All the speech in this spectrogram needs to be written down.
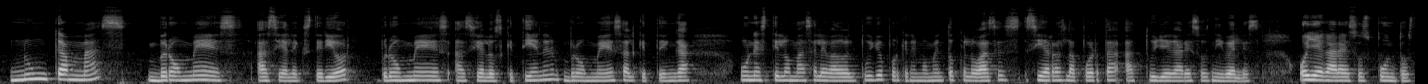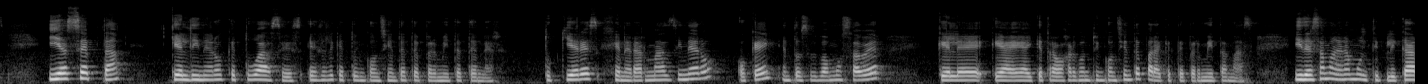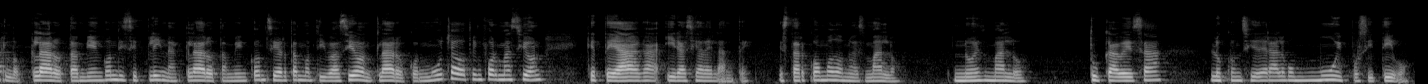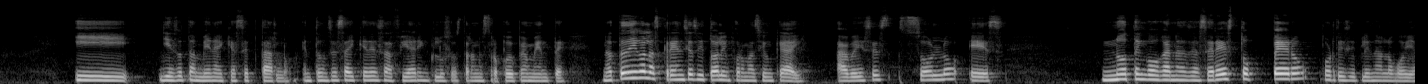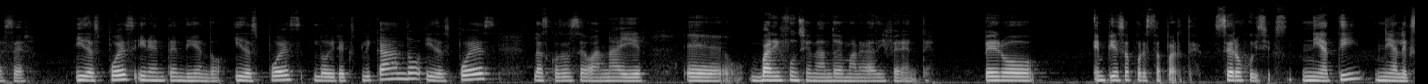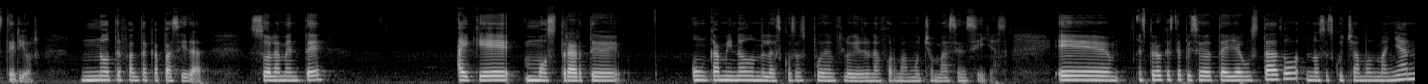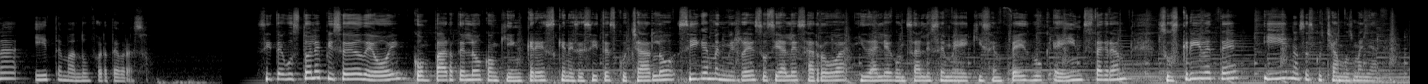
Nunca más bromees hacia el exterior, bromees hacia los que tienen, bromees al que tenga un estilo más elevado al tuyo, porque en el momento que lo haces cierras la puerta a tú llegar a esos niveles o llegar a esos puntos. Y acepta que el dinero que tú haces es el que tu inconsciente te permite tener. Tú quieres generar más dinero, ¿ok? Entonces vamos a ver qué, le, hay, hay que trabajar con tu inconsciente para que te permita más. Y de esa manera multiplicarlo, claro, también con disciplina, claro, también con cierta motivación, claro, con mucha otra información que te haga ir hacia adelante. Estar cómodo no es malo, no es malo. Tu cabeza lo considera algo muy positivo y, y eso también hay que aceptarlo. Entonces hay que desafiar incluso hasta nuestra propia mente. No te digo las creencias y toda la información que hay. A veces solo es, no tengo ganas de hacer esto, pero por disciplina lo voy a hacer. Y después iré entendiendo y después lo iré explicando y después las cosas se van a ir eh, van a ir funcionando de manera diferente. Pero empieza por esta parte, cero juicios, ni a ti ni al exterior. No te falta capacidad, solamente hay que mostrarte un camino donde las cosas pueden fluir de una forma mucho más sencillas. Eh, espero que este episodio te haya gustado. Nos escuchamos mañana y te mando un fuerte abrazo. Si te gustó el episodio de hoy, compártelo con quien crees que necesite escucharlo. Sígueme en mis redes sociales arroba Idalia González MX en Facebook e Instagram. Suscríbete y nos escuchamos mañana.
